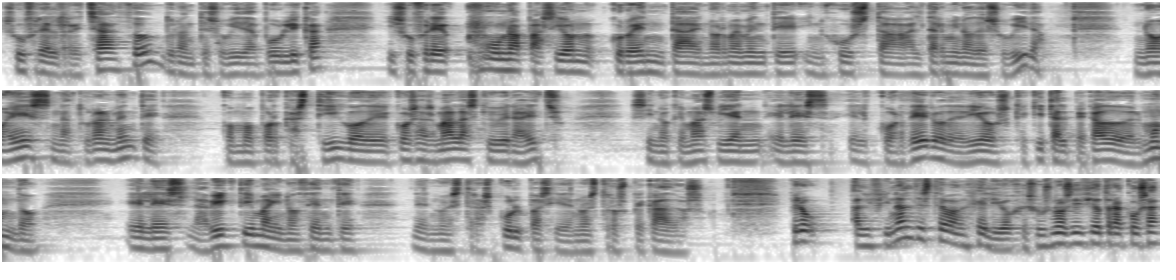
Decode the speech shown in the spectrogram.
sufre el rechazo durante su vida pública y sufre una pasión cruenta, enormemente injusta al término de su vida. No es, naturalmente, como por castigo de cosas malas que hubiera hecho, sino que más bien Él es el Cordero de Dios que quita el pecado del mundo, Él es la víctima inocente de nuestras culpas y de nuestros pecados. Pero al final de este Evangelio Jesús nos dice otra cosa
